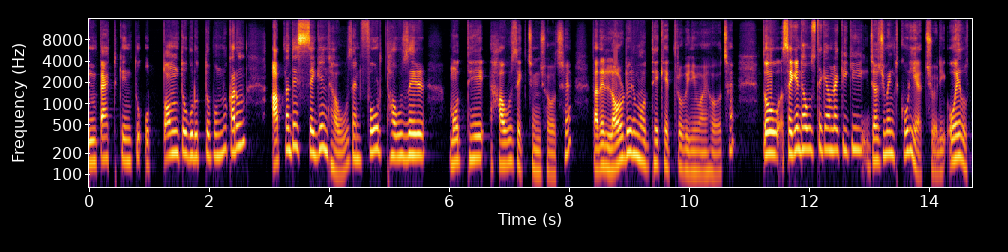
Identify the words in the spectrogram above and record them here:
ইম্প্যাক্ট কিন্তু অত্যন্ত গুরুত্বপূর্ণ কারণ আপনাদের সেকেন্ড হাউস অ্যান্ড ফোর্থ হাউসের মধ্যে হাউস এক্সচেঞ্জ হয়েছে, তাদের লর্ডের মধ্যে ক্ষেত্র বিনিময় হয়েছে। তো সেকেন্ড হাউস থেকে আমরা কি কি জাজমেন্ট করি অ্যাকচুয়ালি ওয়েলথ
